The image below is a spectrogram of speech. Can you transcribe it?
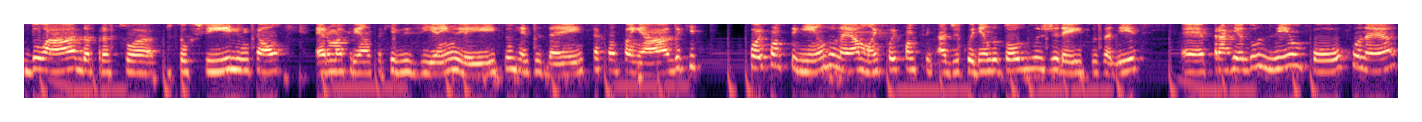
doada para o seu filho. Então, era uma criança que vivia em leito, em residência, acompanhada, que foi conseguindo, né, a mãe foi adquirindo todos os direitos ali é, para reduzir um pouco, né,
